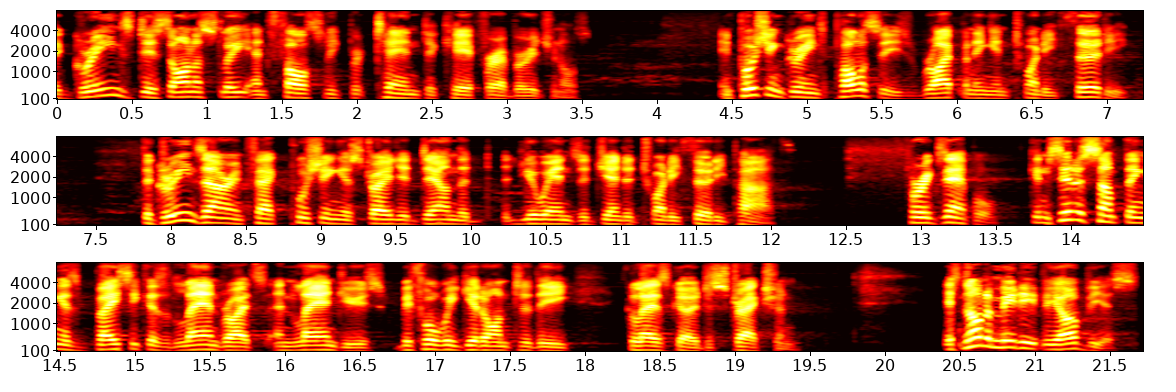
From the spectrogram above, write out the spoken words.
the Greens dishonestly and falsely pretend to care for Aboriginals. In pushing Greens policies ripening in 2030, the Greens are in fact pushing Australia down the UN's Agenda 2030 path. For example, consider something as basic as land rights and land use before we get on to the Glasgow distraction. It's not immediately obvious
